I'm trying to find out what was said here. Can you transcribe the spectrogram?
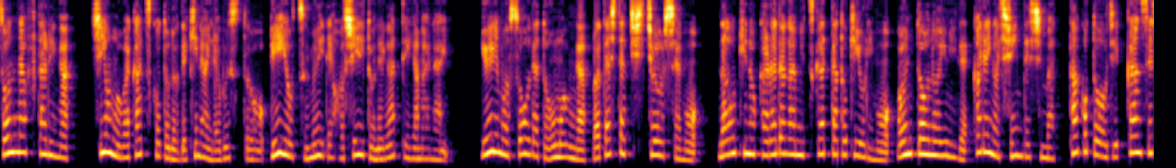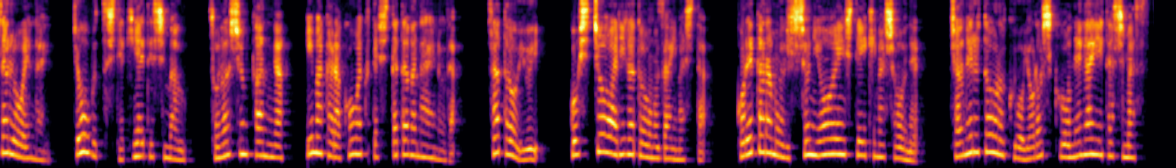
そんな二人が、死をも分かつことのできないラブストーリーを紡いでほしいと願ってやまない。ゆいもそうだと思うが私たち視聴者も、直樹の体が見つかった時よりも本当の意味で彼が死んでしまったことを実感せざるを得ない。成仏して消えてしまう。その瞬間が、今から怖くて仕方がないのだ。佐藤ゆい。ご視聴ありがとうございました。これからも一緒に応援していきましょうね。チャンネル登録をよろしくお願いいたします。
